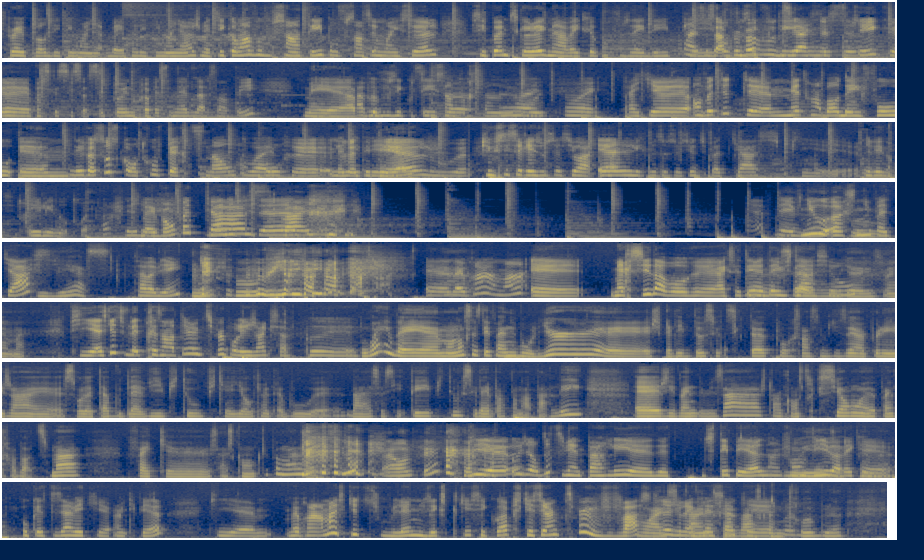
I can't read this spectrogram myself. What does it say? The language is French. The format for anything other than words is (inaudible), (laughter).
peu importe des témoignages, ben pas des témoignages, mais tu sais, comment vous vous sentez pour vous sentir moins seul? C'est pas un psychologue, mais elle va être là pour vous aider. puis Ouais, c'est ça. pour peut pas vous écouter, c'est ça. diagnostiquer que, parce que c'est ça, c'est pas une professionnelle de la santé. Mais euh, Elle peut va vous écouter 100%. là, Ouais, ouais. Fait que, euh, on va tout euh, mettre en barre d'infos. euh, Les ressources qu'on trouve pertinentes Ouais. pour euh, Le le, TPL. Ou. puis aussi ses réseaux sociaux à elle, les réseaux sociaux du podcast, puis. Et les nôtres. Et les nôtres, ouais. Parfait. Ben, bon podcast. Bye. (laughs) Bienvenue au Orsini. Podcast. Yes. Ça va bien? Oui. (laughs) (laughs) Oui. Ben, premièrement, merci d'avoir euh, accepté notre Merci à invitation. vous, guys, vraiment. Puis, est-ce que tu voulais te présenter un petit peu pour les gens qui savent pas? euh, Oui, ben, euh, mon nom c'est Stéphanie Beaulieu. Euh, je fais des vidéos sur TikTok pour sensibiliser un peu les gens sur le tabou de la vie puis tout, puis qu'il n'y a aucun tabou dans la société puis tout. C'est important d'en parler. J'ai 22 ans, je suis en construction, peintre à bâtiment. Fait que ça se conclut pas mal. (laughs) Ben, on le fait. Puis aujourd'hui, tu viens de parler de- du TPL, dans le fond, Oui, vivre avec, euh, au quotidien avec euh, un TPL. Puis, euh, mais premièrement, est-ce que tu voulais nous expliquer c'est quoi? Parce que c'est un petit peu vaste, Ouais, j'ai l'impression vaste que... comme trouble.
